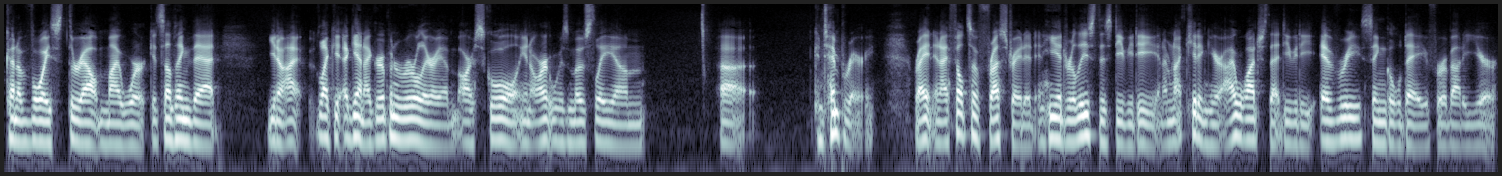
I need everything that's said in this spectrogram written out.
kind of voice throughout my work. It's something that, you know, I like, again, I grew up in a rural area. Our school in art was mostly um, uh, contemporary right? And I felt so frustrated. And he had released this DVD, and I'm not kidding here. I watched that DVD every single day for about a year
